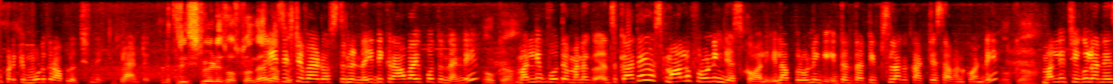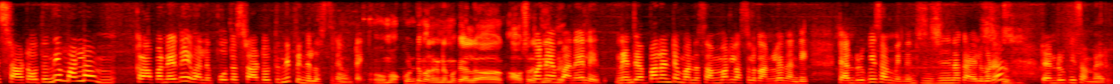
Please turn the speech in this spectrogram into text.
ఇప్పటికి మూడు క్రాప్లు వచ్చింది ప్లాంట్ త్రీ సిక్స్టీ డేస్ వస్తుందా త్రీ సిక్స్టీ ఫైవ్ వస్తుందండి ఇది క్రాప్ అయిపోతుందండి. మళ్ళీ పోతే మనకు కాకపోతే స్మాల్ ప్రూనింగ్ చేసుకోవాలి. ఇలా ప్రూనింగ్ ఇంత టిప్స్ లాగా కట్ చేసామనుకోండి. మళ్ళీ చిగులు అనేది స్టార్ట్ అవుతుంది. మళ్ళీ క్రాప్ అనేది వాళ్ళ పూత స్టార్ట్ అవుతుంది పిందెలు వస్తూనే ఉంటాయి. మనకు నిమ్మకాయలు అవసరం కొనే. పనే లేదు. నేను చెప్పాలంటే మన సమ్మర్లో అసలు కొనలేదండి. టెన్ రూపీస్ అమ్మింది. చిన్న చిన్న కాయలు కూడా టెన్ రూపీస్ అమ్మారు.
